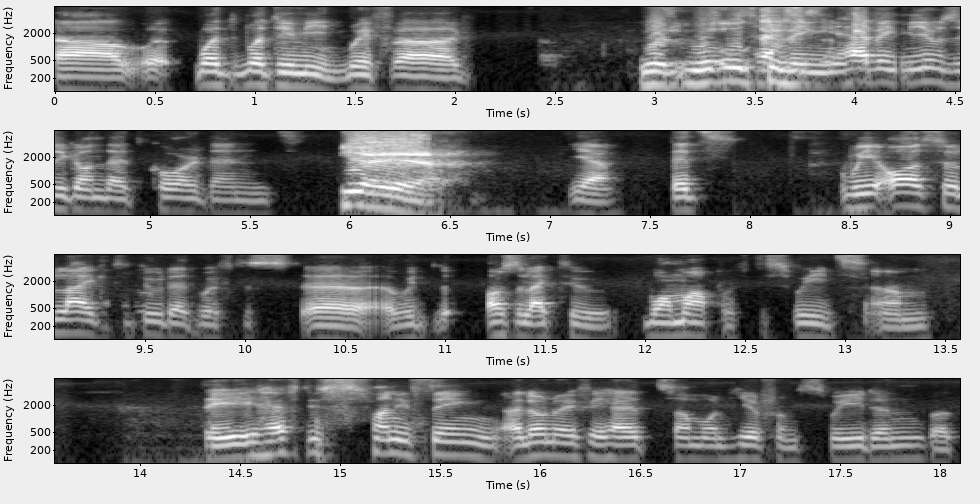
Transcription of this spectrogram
Uh, what what do you mean with uh, with well, having having music on that chord and yeah yeah yeah that's we also like to do that with this uh, we also like to warm up with the swedes um, they have this funny thing i don't know if you had someone here from sweden but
